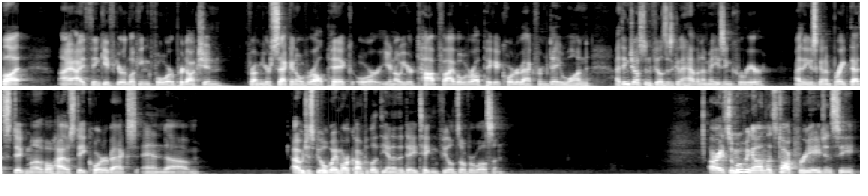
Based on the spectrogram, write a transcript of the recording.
But I, I think if you're looking for production from your second overall pick or you know your top five overall pick at quarterback from day one, I think Justin Fields is going to have an amazing career. I think he's going to break that stigma of Ohio State quarterbacks, and um, I would just feel way more comfortable at the end of the day taking Fields over Wilson. All right, so moving on, let's talk free agency.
